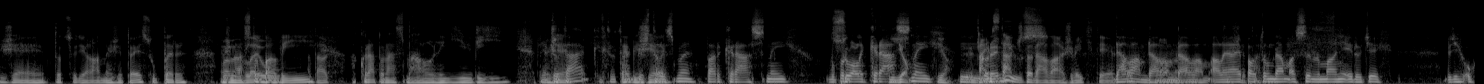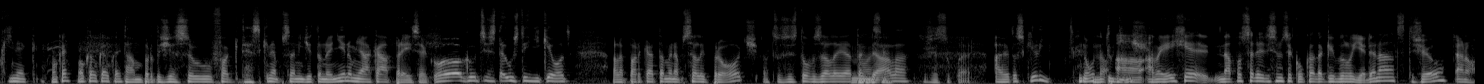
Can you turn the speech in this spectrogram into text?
že to, co děláme, že to je super a že nás to baví, a tak. akorát o nás málo lidí ví. Je to tak, je to tak. takže- Dostali jsme pár krásných, opravdu ale krásných jo, jo. jako Timestamp reviews. to dáváš, viď? Ty, jako, Dávám, dávám, no, no, dávám, ale což já je potom dám asi normálně i do těch, do těch okýnek. OK, OK, OK. okay. Tam, protože jsou fakt hezky napsaný, že to není jenom nějaká praise, jako o, kluci jste ústý, díky moc, ale párkrát tam mi napsali proč a co si z toho vzali a tak No, dále. Což je super. A je to skvělý. No, No tudíž. a, a jich je, naposledy, když jsem se koukal, taky bylo 11, že jo? Ano,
